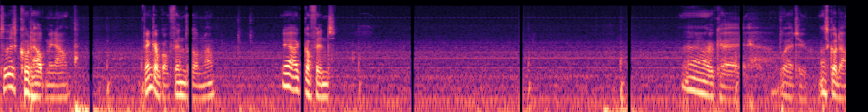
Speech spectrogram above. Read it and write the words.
So this could help me now. I think I've got fins on now. Yeah, I've got fins. Ah, okay, where to? Let's go down.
